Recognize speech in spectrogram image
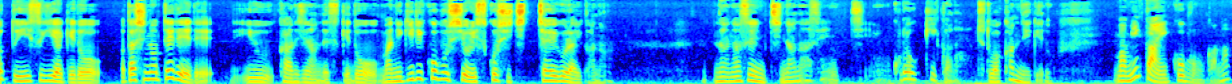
ょっと言い過ぎやけど、私の手でで言う感じなんですけど、まあ、握り拳より少しちっちゃいぐらいかな。7センチ、7センチ。これ大きいかなちょっとわかんねえけど。まあ、みかん1個分かな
